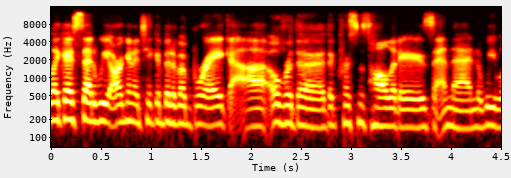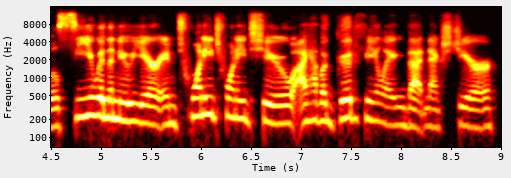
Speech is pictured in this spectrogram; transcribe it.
Like I said, we are going to take a bit of a break uh, over the the Christmas holidays, and then we will see you in the new year in 2022. I have a good feeling that next year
